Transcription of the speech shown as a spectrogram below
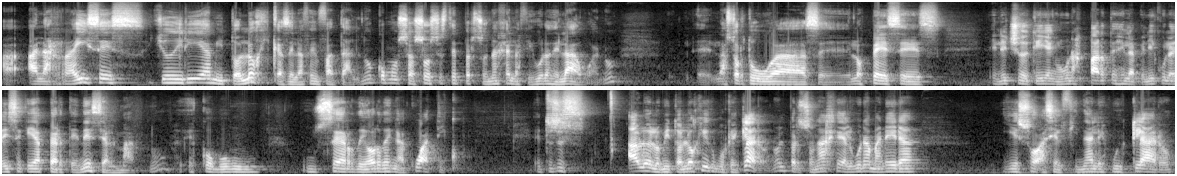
a, las raíces, yo diría, mitológicas de la femme fatal, ¿no? Cómo se asocia este personaje a las figuras del agua, ¿no? Eh, las tortugas, eh, los peces, el hecho de que ella en algunas partes de la película dice que ella pertenece al mar, ¿no? Es como un, un ser de orden acuático. Entonces, hablo de lo mitológico porque, claro, ¿no? el personaje de alguna manera y eso hacia el final es muy claro,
